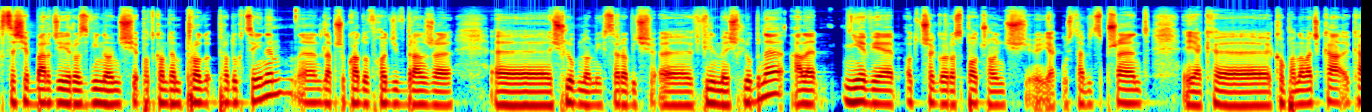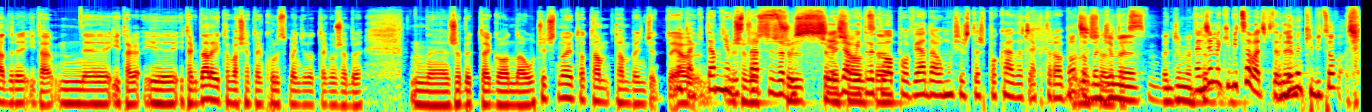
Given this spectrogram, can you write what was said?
chce się bardziej rozwinąć pod kątem pro, produkcyjnym, e, dla przykładu wchodzi w branżę ślubną i chce robić filmy ślubne, ale nie wie od czego rozpocząć, jak ustawić sprzęt, jak komponować ka kadry i, ta, m, e, i, ta, i, i tak dalej, to właśnie ten kurs będzie do tego, żeby, m, żeby tego nauczyć. No i to tam, tam będzie. To No tak, i tam nie myślę, że wystarczy, z żebyś siedział i miesiące- tylko opowiadał, musisz też pokazać, jak to robić. No to Myślę, że będziemy, tak. będziemy, Będziemy wtedy, kibicować wtedy. będziemy kibicować.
